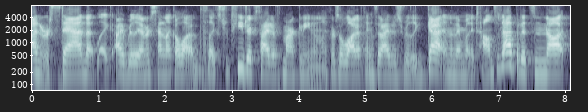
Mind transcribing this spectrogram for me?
understand that like I really understand like a lot of the like strategic side of marketing and like there's a lot of things that I just really get and that I'm really talented at, but it's not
